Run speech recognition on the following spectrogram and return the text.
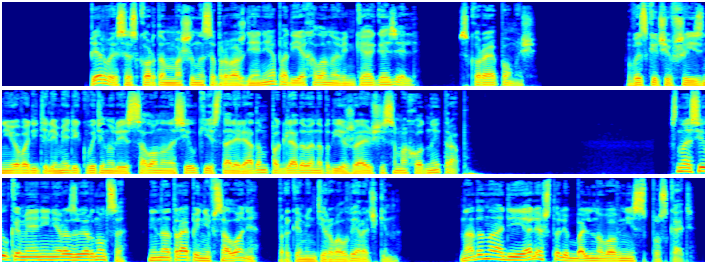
Первой с эскортом машины сопровождения подъехала новенькая «Газель». Скорая помощь. Выскочившие из нее водитель и медик вытянули из салона носилки и стали рядом, поглядывая на подъезжающий самоходный трап. «С носилками они не развернутся, ни на трапе, ни в салоне», прокомментировал Верочкин. «Надо на одеяле, что ли, больного вниз спускать».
